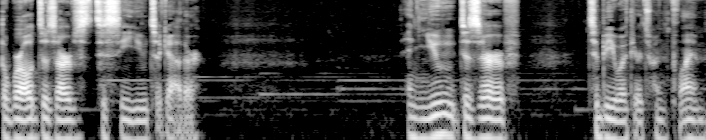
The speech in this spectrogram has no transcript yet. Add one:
The world deserves to see you together. And you deserve to be with your twin flame.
